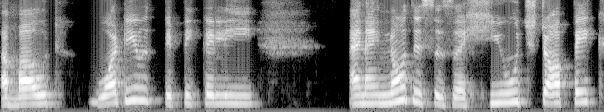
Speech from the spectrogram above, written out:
about what you typically and I know this is a huge topic.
